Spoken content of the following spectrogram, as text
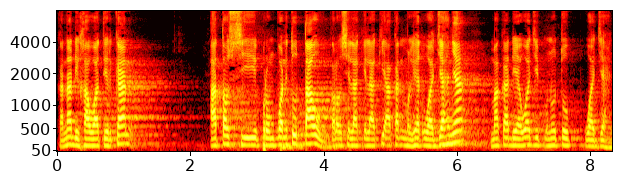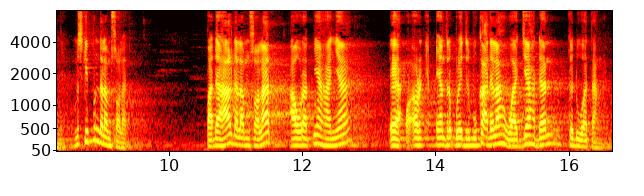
Karena dikhawatirkan atau si perempuan itu tahu kalau si laki-laki akan melihat wajahnya, maka dia wajib menutup wajahnya meskipun dalam sholat. Padahal dalam sholat auratnya hanya eh, yang boleh terbuka adalah wajah dan kedua tangan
